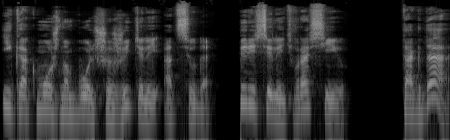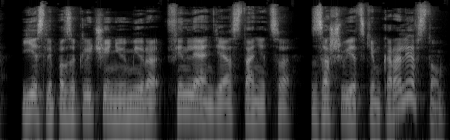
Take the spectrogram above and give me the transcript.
и как можно больше жителей отсюда переселить в Россию. Тогда, если по заключению мира Финляндия останется за шведским королевством,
